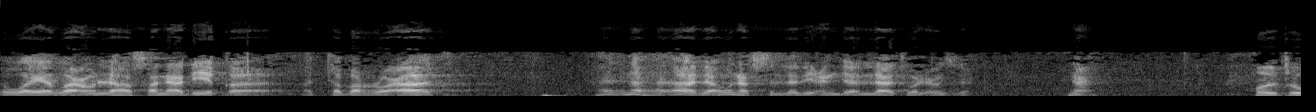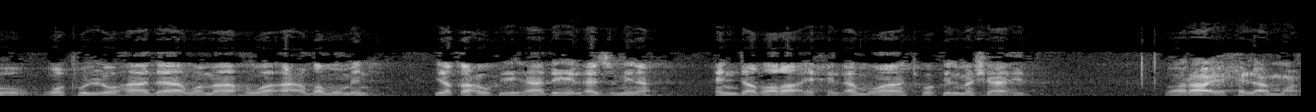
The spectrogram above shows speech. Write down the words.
ويضعون لها صناديق التبرعات. هذا هو نفس الذي عند اللات والعزى. نعم. قلت وكل هذا وما هو أعظم منه يقع في هذه الأزمنة عند ضرائح الأموات وفي المشاهد. ضرائح الأموات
